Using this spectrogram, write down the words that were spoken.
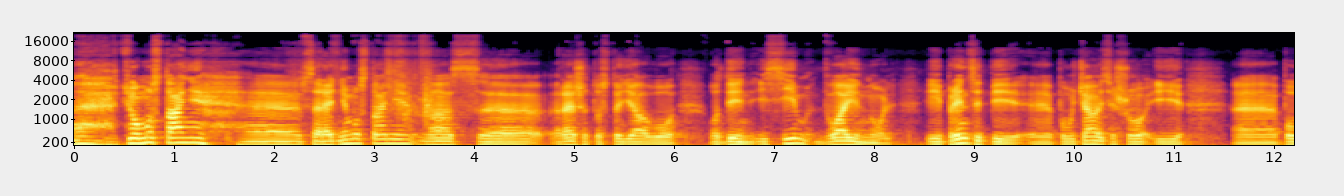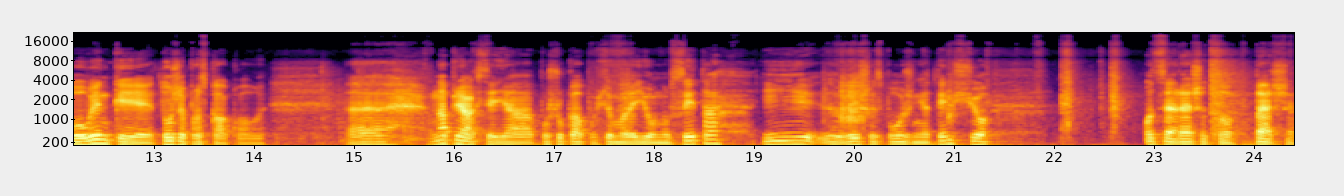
Е, В цьому стані, е, в середньому стані, у нас е, решето стояло 1,7, 2,0. І в принципі, виходить, що і е, половинки теж проскакували. Е, напрягся я пошукав по всьому району сита і вийшов з положення тим, що оце решето, перше,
